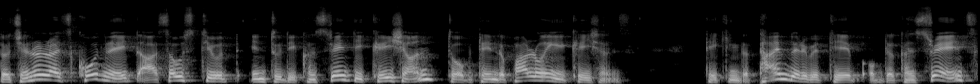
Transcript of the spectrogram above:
The generalized coordinates are substituted into the constraint equation to obtain the following equations. Taking the time derivative of the constraints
